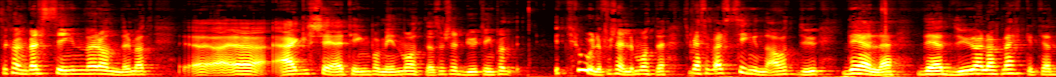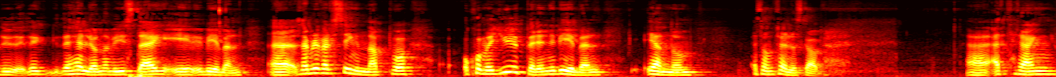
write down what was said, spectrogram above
Så kan vi velsigne hverandre med at uh, jeg ser ting på min måte, så ser du ting på en utrolig forskjellig måte. Så blir jeg så velsigna av at du deler det du har lagt merke til, du, det, det Hellige Ånd har vist deg i, i Bibelen. Eh, så jeg blir velsigna på å komme dypere inn i Bibelen gjennom et sånt fellesskap. Eh, jeg trenger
